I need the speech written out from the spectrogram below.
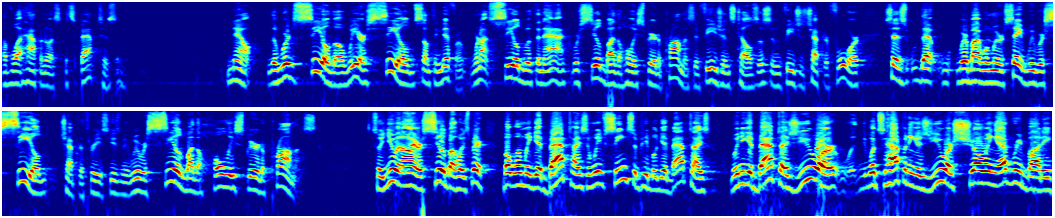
of what happened to us? It's baptism. Now, the word seal, though, we are sealed something different. We're not sealed with an act, we're sealed by the Holy Spirit of promise. Ephesians tells us in Ephesians chapter 4 says that whereby when we were saved, we were sealed, chapter 3, excuse me, we were sealed by the Holy Spirit of promise. So you and I are sealed by the Holy Spirit. But when we get baptized, and we've seen some people get baptized, when you get baptized, you are what's happening is you are showing everybody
